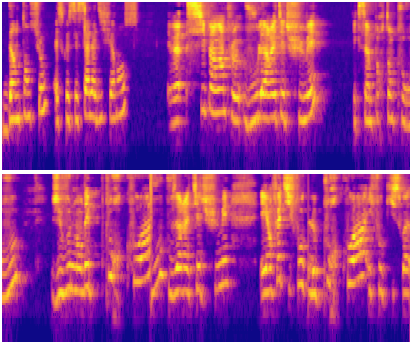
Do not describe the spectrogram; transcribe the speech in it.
d'intention. Est-ce que c'est ça la différence? Eh ben, Si par exemple vous voulez arrêter de fumer et que c'est important pour vous, je vais vous demander pourquoi vous, vous arrêtiez de fumer. Et en fait, il faut le pourquoi, il faut qu'il soit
